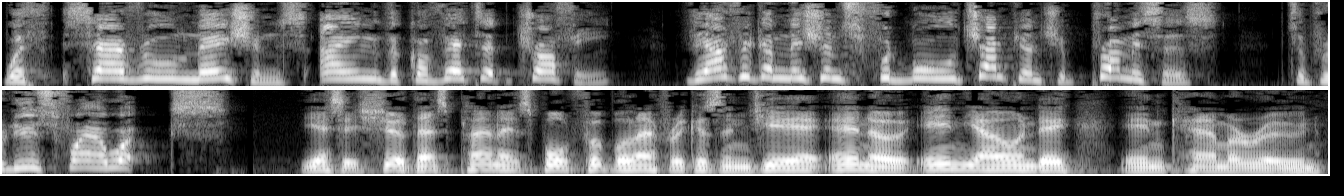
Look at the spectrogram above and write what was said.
With several nations eyeing the coveted trophy, the African Nations Football Championship promises to produce fireworks. Yes, it should. That's Planet Sport Football Africa's Njie Eno in Yaoundé in Cameroon.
